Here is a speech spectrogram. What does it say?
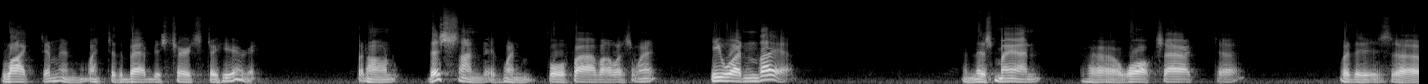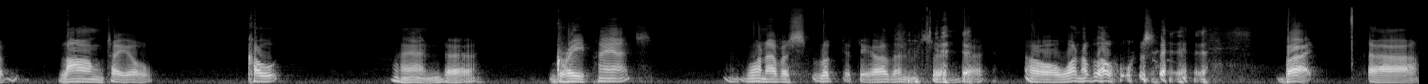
liked him and went to the Baptist church to hear him. But on this Sunday, when four or five hours went, he wasn't there. And this man uh, walks out uh, with his uh, long tail coat and uh, gray pants. One of us looked at the other and said, uh, Oh, one of those. but uh,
